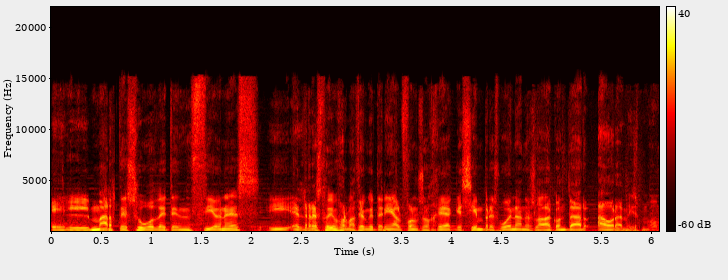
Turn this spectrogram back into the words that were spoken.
el martes hubo detenciones y el resto de información que tenía Alfonso Gea, que siempre es buena, nos la va a contar ahora mismo.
